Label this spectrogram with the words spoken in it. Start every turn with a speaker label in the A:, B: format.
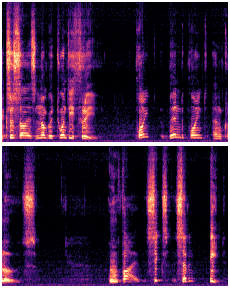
A: Exercise number 23. Point, bend point, and close. Oh, five, six, seven, eight.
